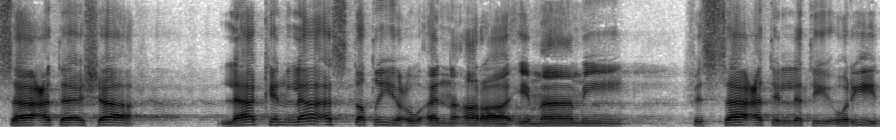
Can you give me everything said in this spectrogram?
ساعة أشاء لكن لا أستطيع أن أرى إمامي في الساعة التي أريد.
